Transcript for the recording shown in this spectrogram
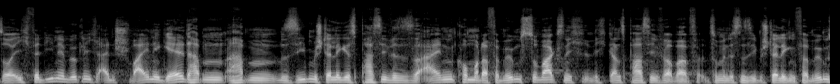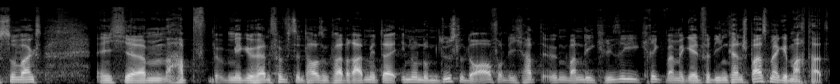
So, ich verdiene wirklich ein Schweinegeld, haben haben siebenstelliges passives Einkommen oder Vermögenszuwachs, nicht nicht ganz passiv, aber zumindest einen siebenstelligen Vermögenszuwachs. Ich ähm, habe mir gehören 15.000 Quadratmeter in und um Düsseldorf und ich hatte irgendwann die Krise gekriegt, weil mir Geld verdienen keinen Spaß mehr gemacht hat.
